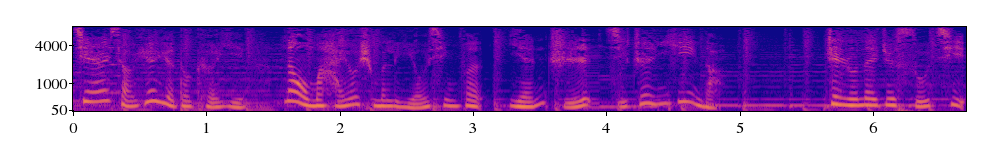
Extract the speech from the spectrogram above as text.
既然小岳岳都可以，那我们还有什么理由兴奋？颜值即正义呢？正如那句俗气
